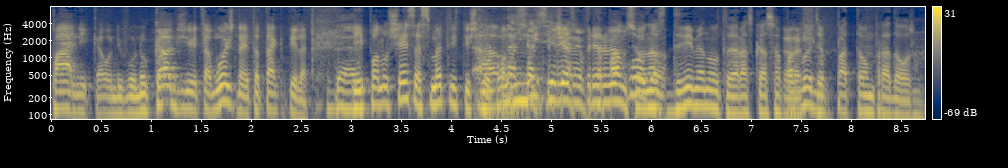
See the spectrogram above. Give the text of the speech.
паника у него, ну как же это можно, это так делать? Да. И получается, смотрите, что... А, мы сейчас прервемся, у нас нас две минуты рассказ о Хорошо. погоде, потом продолжим.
